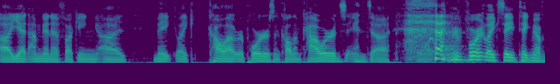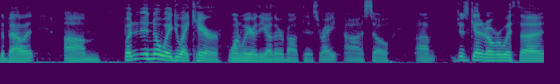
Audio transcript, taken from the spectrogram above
Uh, yet I'm gonna fucking uh, make like call out reporters and call them cowards and uh, uh, report like say take me off the ballot. Um, but in no way do I care one way or the other about this, right? Uh, so um, just get it over with, uh,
